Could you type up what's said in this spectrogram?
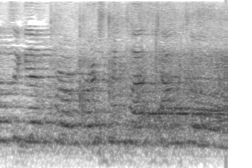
Once again for our freshman class council.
